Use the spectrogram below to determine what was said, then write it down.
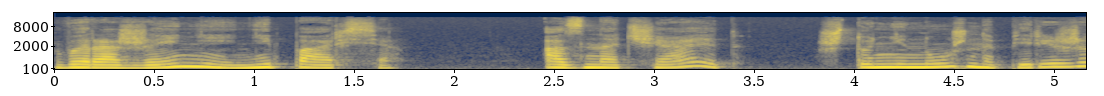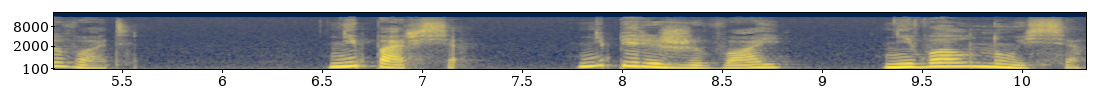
Выражение «не парься» означает, что не нужно переживать. Не парься, не переживай, не волнуйся.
